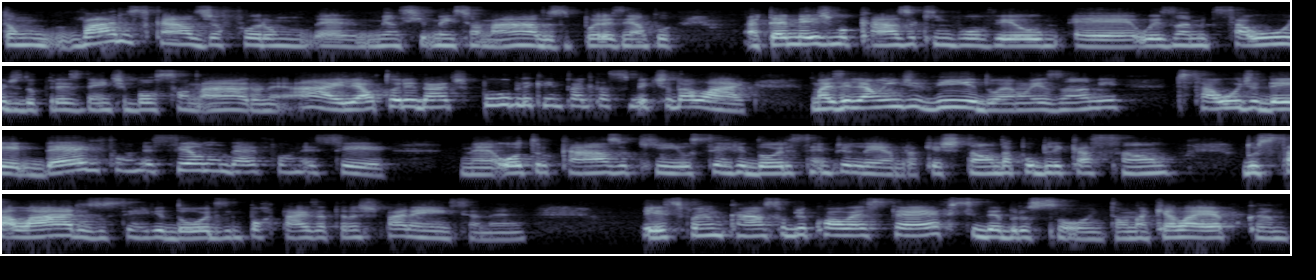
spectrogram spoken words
Então, vários casos já foram é, mencionados, por exemplo, até mesmo o caso que envolveu é, o exame de saúde do presidente Bolsonaro, né? Ah, ele é autoridade pública, então ele está submetido à lei, mas ele é um indivíduo, é um exame de saúde dele, deve fornecer ou não deve fornecer? Né? Outro caso que os servidores sempre lembram, a questão da publicação dos salários dos servidores em portais da transparência, né? Esse foi um caso sobre o qual o STF se debruçou. Então, naquela época,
